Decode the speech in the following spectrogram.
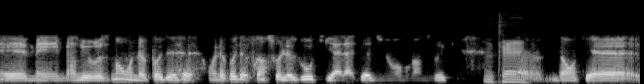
Euh, mais malheureusement, on n'a pas de on n'a pas de François Legault qui est à la tête du Nouveau-Brunswick. Euh, donc, euh,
